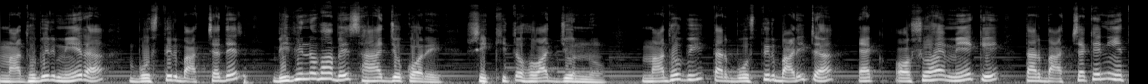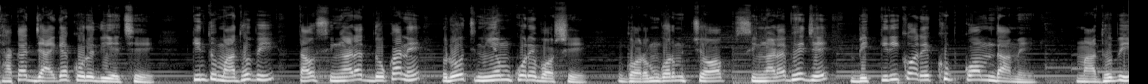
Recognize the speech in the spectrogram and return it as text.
মাধবীর মেয়েরা বস্তির বাচ্চাদের বিভিন্নভাবে সাহায্য করে, শিক্ষিত হওয়ার জন্য। মাধবী তার বস্তির বাড়িটা এক অসহায় মেয়েকে তার বাচ্চাকে নিয়ে থাকার জায়গা করে দিয়েছে। কিন্তু মাধবী তাও সিঙ্গাড়ার দোকানে রোজ নিয়ম করে বসে। গরম গরম চপ সিঙ্গাড়া ভেজে বিক্রি করে খুব কম দামে। মাধবী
